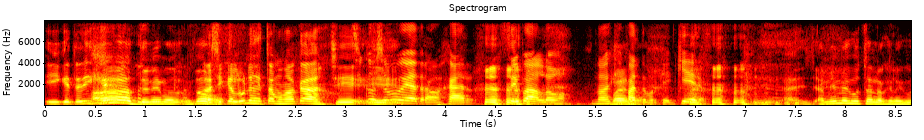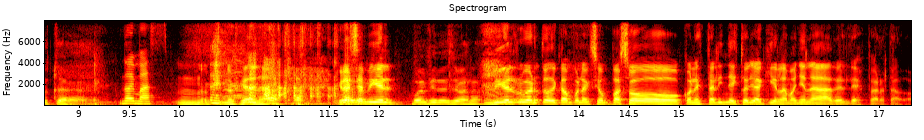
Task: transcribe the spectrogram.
y que te dije. Ah, tenemos dos. Así que el lunes estamos acá. Che, Chicos, yo eh, me voy a trabajar. Sépanlo. No es que falte porque quiero. a mí me gustan los que les gusta. No hay más. No, no queda nada. Gracias, Miguel. Buen fin de semana. Miguel Roberto de Campo en Acción pasó con esta linda historia aquí en la mañana del despertador.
